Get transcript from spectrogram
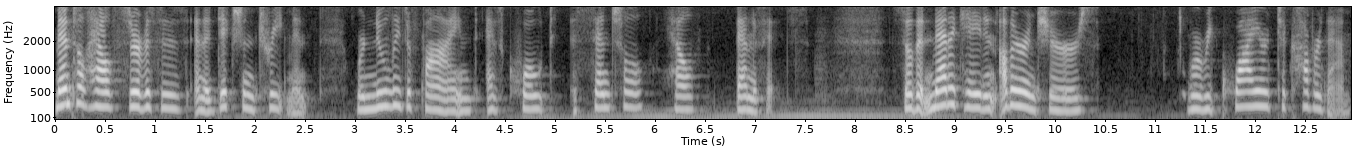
mental health services and addiction treatment were newly defined as, quote, essential health benefits, so that Medicaid and other insurers were required to cover them.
